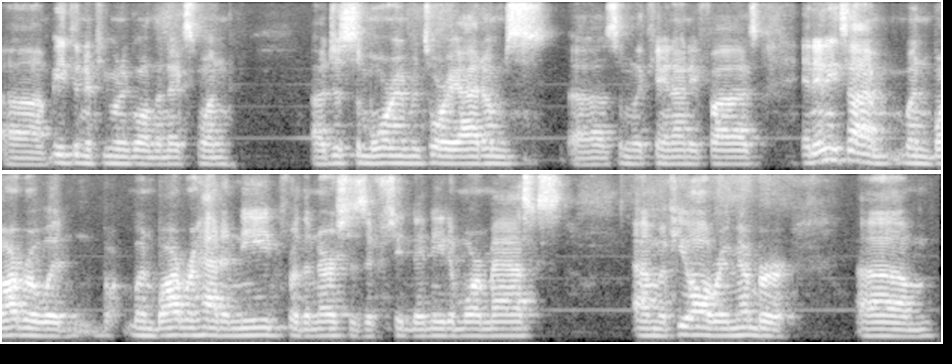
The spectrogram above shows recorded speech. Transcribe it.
Um, Ethan, if you want to go on the next one, uh, just some more inventory items, uh, some of the K95s. And anytime when Barbara would when Barbara had a need for the nurses, if she they needed more masks, um, if you all remember, um,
